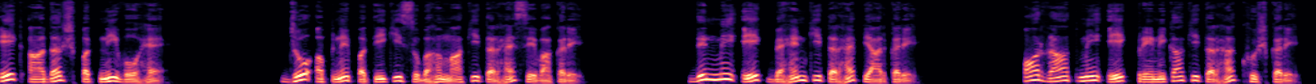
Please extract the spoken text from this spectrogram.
एक आदर्श पत्नी वो है, जो अपने पति की सुबह माँ की तरह सेवा करे, दिन में एक बहन की तरह प्यार करे, और रात में एक प्रेमिका की तरह खुश करे।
